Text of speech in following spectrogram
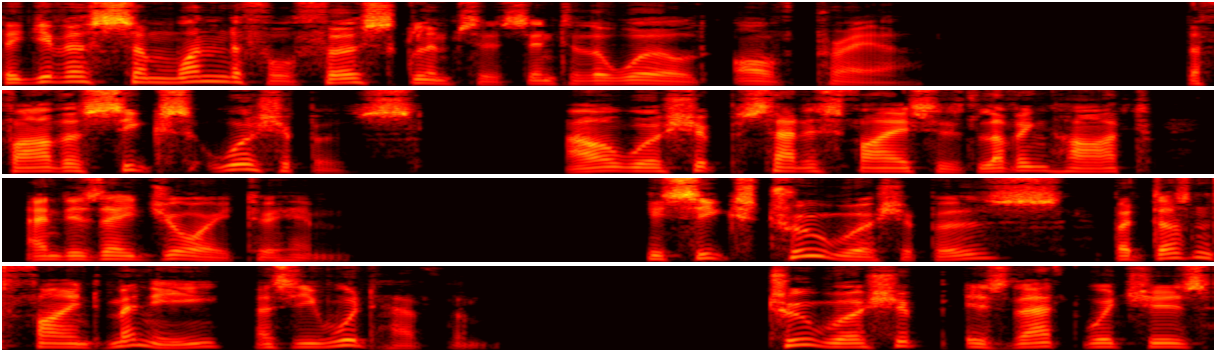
They give us some wonderful first glimpses into the world of prayer. The Father seeks worshippers. Our worship satisfies his loving heart and is a joy to him. He seeks true worshippers, but doesn't find many as he would have them. True worship is that which is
